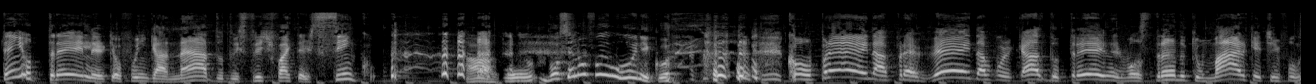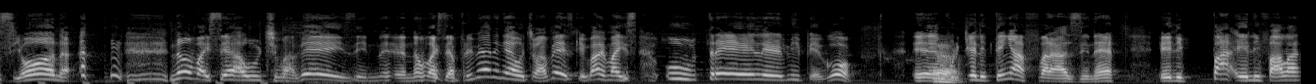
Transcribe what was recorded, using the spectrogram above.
tem o trailer que eu fui enganado do Street Fighter V. Ah, você não foi o único. Comprei na pré-venda por causa do trailer mostrando que o marketing funciona. Não vai ser a última vez, e não vai ser a primeira e nem a última vez que vai, mas o trailer me pegou. É, é. Porque ele tem a frase, né? Ele ele fala,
